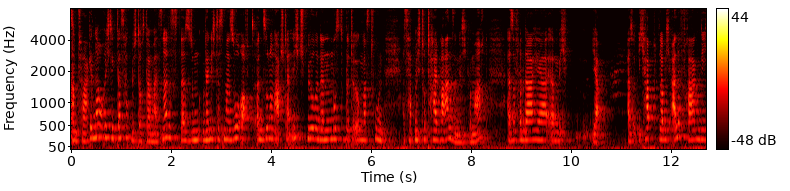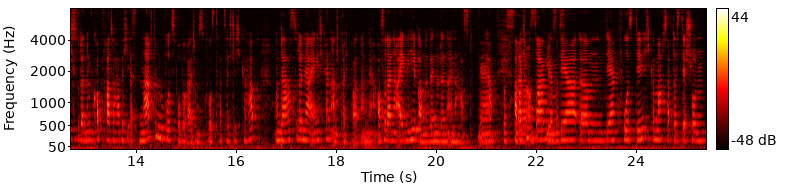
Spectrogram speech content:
Also, am Tag. Genau, richtig. Das hat mich doch damals. Ne? Das, also wenn ich das mal so oft an so einem Abstand nicht spüre, dann musst du bitte irgendwas tun. Das hat mich total wahnsinnig gemacht. Also von daher, ähm, ich, ja, also ich habe, glaube ich, alle Fragen, die ich so dann im Kopf hatte, habe ich erst nach dem Geburtsvorbereitungskurs tatsächlich gehabt. Und da hast du dann ja eigentlich keinen Ansprechpartner mehr, außer deine eigene Hebamme, wenn du dann eine hast. Ja, ja. Aber ich muss sagen, dass der, ähm, der Kurs, den ich gemacht habe, dass der schon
